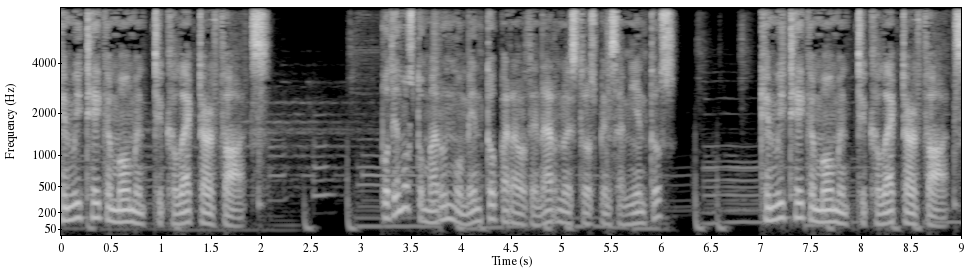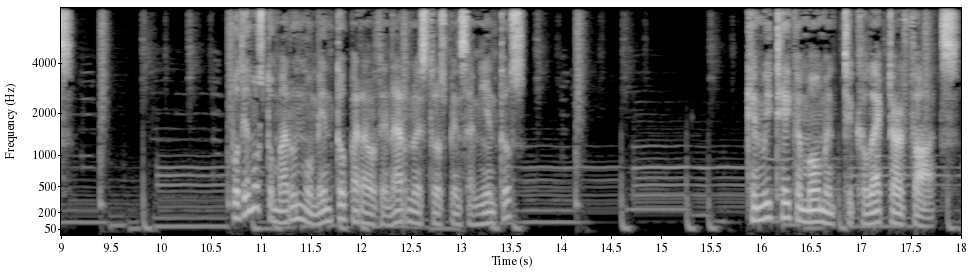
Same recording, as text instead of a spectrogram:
Can we take a moment to collect our thoughts? ¿Podemos tomar un momento para ordenar nuestros pensamientos? Can we take a moment to collect our thoughts? ¿Podemos tomar un momento para ordenar nuestros pensamientos? Can we take a moment to collect our thoughts?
